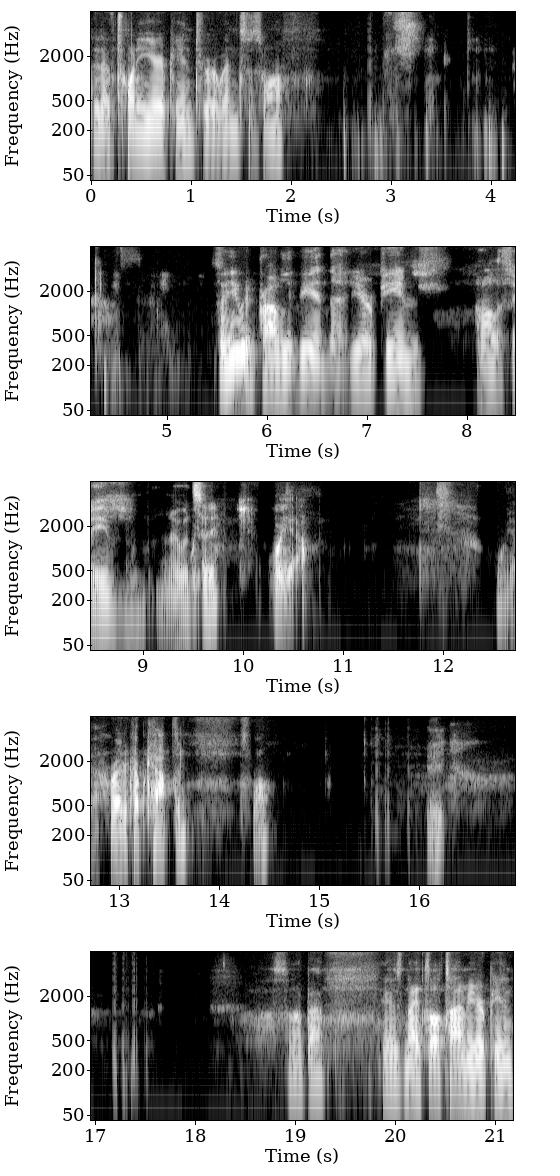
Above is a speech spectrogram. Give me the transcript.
They'd have 20 European Tour wins as well. So he would probably be in the European Hall of Fame, I would say. Oh, yeah. Oh, yeah. Ryder Cup captain as well. Okay. So not bad. He has ninth all time European,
